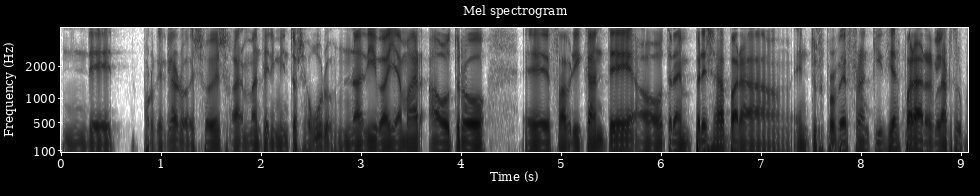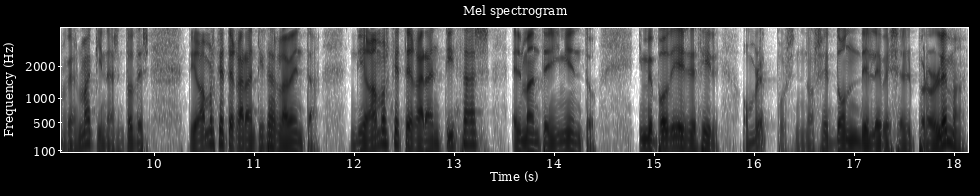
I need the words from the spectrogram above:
de porque claro, eso es mantenimiento seguro. Nadie va a llamar a otro eh, fabricante, a otra empresa para en tus propias franquicias para arreglar tus propias máquinas. Entonces, digamos que te garantizas la venta, digamos que te garantizas el mantenimiento. Y me podríais decir, hombre, pues no sé dónde le ves el problema.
